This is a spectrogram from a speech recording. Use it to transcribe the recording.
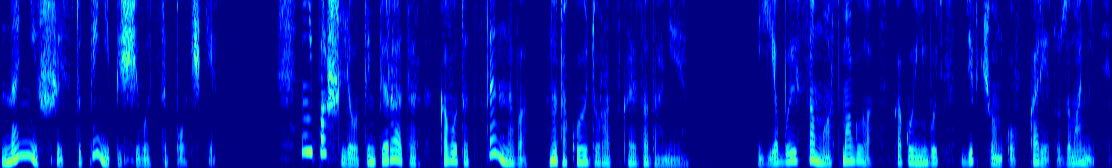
на низшей ступени пищевой цепочки. Не пошлет император кого-то ценного на такое дурацкое задание. Я бы и сама смогла какую-нибудь девчонку в карету заманить.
